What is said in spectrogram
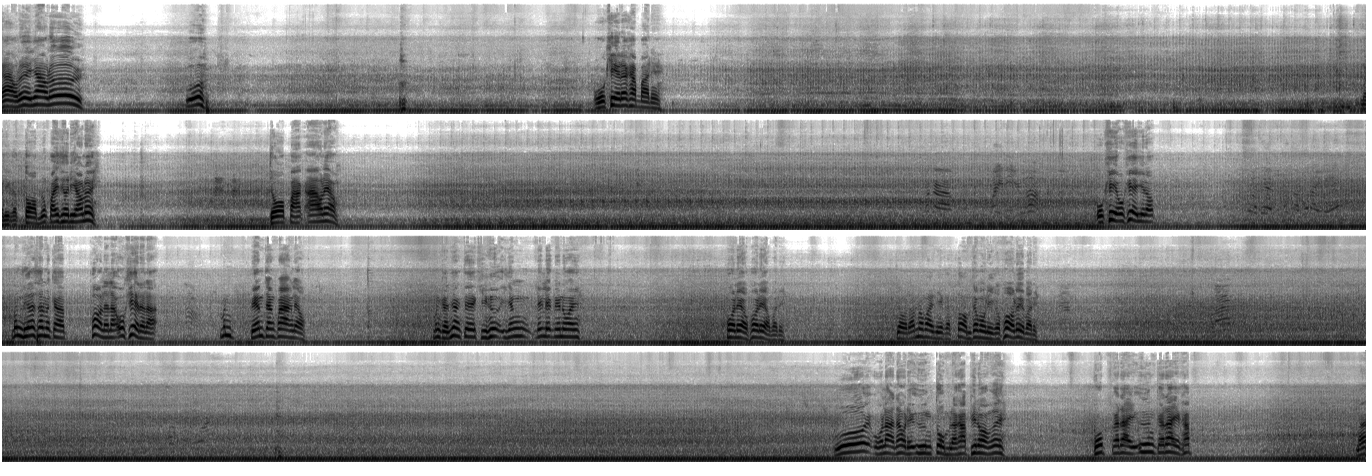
ยาวเลยยาวเลยโอ้ โอเคแล้วครับบาดนี้มันนี่ก็ตอบลงไปเธอเดียวเลย จอปากอ่าวแล้วมันก็ไปนี่อยู่เนาะโอเค โอเคอยู่ดอก เมื่อแดดมันก็บ่ได้แล้ว มันเหลือสั้นมันกับพ่อเลยล่ะโอเคเลยล่ะมันเปลี่ยนจังปางแล้ว มันกับยังเตะขี่เหอะอีหยังเล็กๆน้อยๆพ่อแล้วพ่อแล้วบัดนี้เจ้าดำมาไว้นี่กับต้อมเจ้ามองนี่ก็พ่อเลยบัดนี้ อ้ยโอลานเฮาได้อึ่งต้มแล้วครับ พี่น้องเอ้ยกบก็ได้อึ่งก็ได้ครับมา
